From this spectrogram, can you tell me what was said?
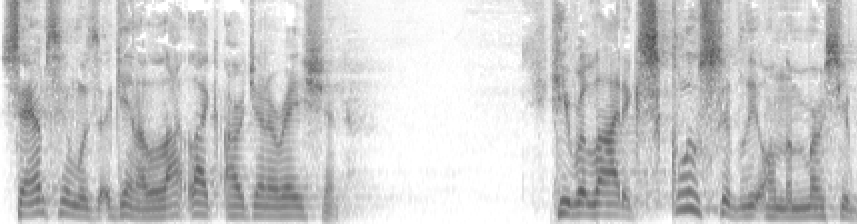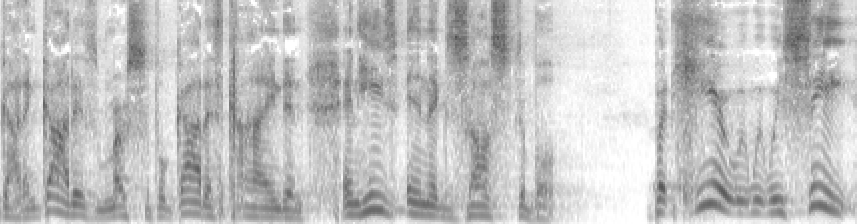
Samson was, again, a lot like our generation. He relied exclusively on the mercy of God. And God is merciful, God is kind, and, and He's inexhaustible. But here we, we see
